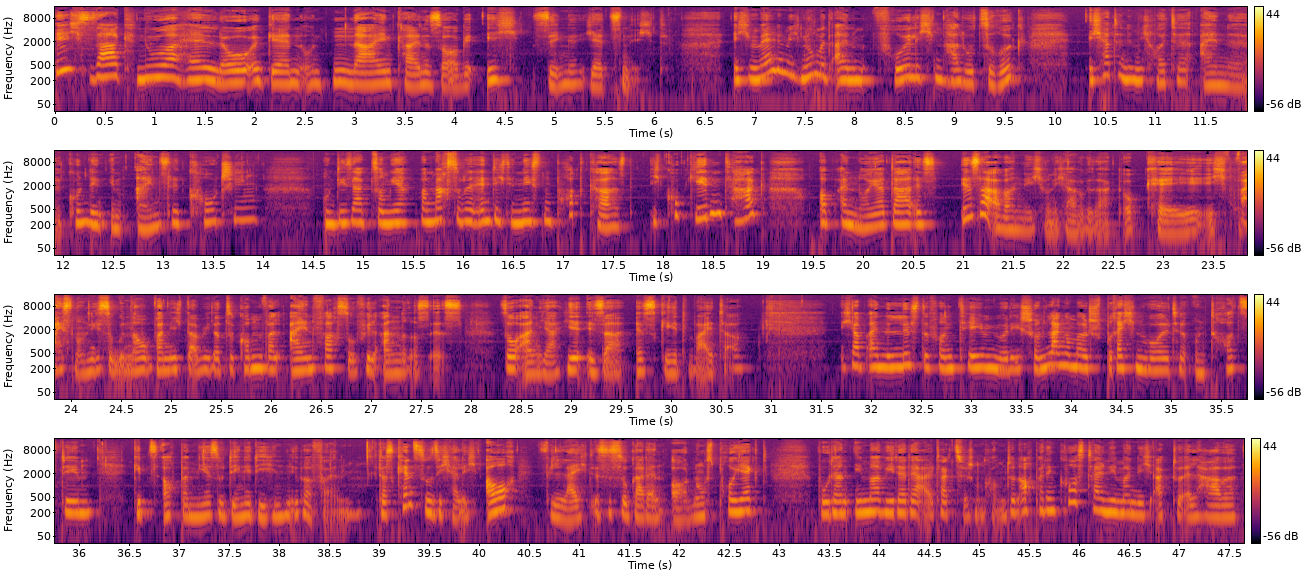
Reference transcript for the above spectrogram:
Ich sag nur Hello again und nein, keine Sorge, ich singe jetzt nicht. Ich melde mich nur mit einem fröhlichen Hallo zurück. Ich hatte nämlich heute eine Kundin im Einzelcoaching und die sagt zu mir, wann machst du denn endlich den nächsten Podcast? Ich gucke jeden Tag, ob ein neuer da ist. Ist er aber nicht. Und ich habe gesagt, okay, ich weiß noch nicht so genau, wann ich da wieder zu kommen, weil einfach so viel anderes ist. So, Anja, hier ist er. Es geht weiter. Ich habe eine Liste von Themen, über die ich schon lange mal sprechen wollte und trotzdem gibt es auch bei mir so Dinge, die hinten überfallen. Das kennst du sicherlich auch. Vielleicht ist es sogar dein Ordnungsprojekt, wo dann immer wieder der Alltag zwischenkommt. Und auch bei den Kursteilnehmern, die ich aktuell habe,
